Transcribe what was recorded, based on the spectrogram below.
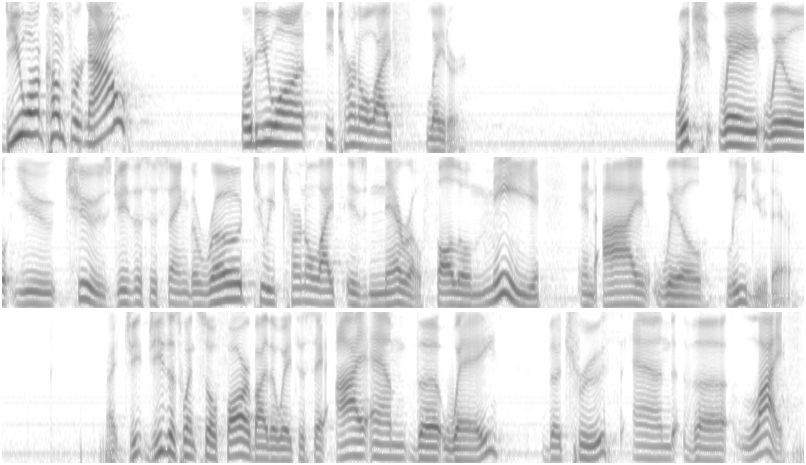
Do you want comfort now? Or do you want eternal life later? Which way will you choose? Jesus is saying, The road to eternal life is narrow. Follow me, and I will lead you there. Right? Je- Jesus went so far, by the way, to say, I am the way, the truth, and the life.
